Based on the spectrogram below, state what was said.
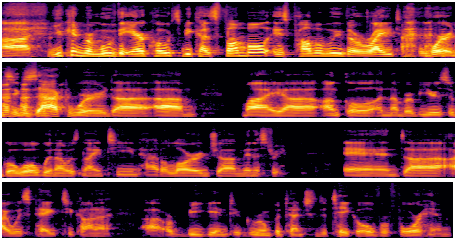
Uh, you can remove the air quotes because fumble is probably the right word, the exact word. Uh, um, my uh, uncle, a number of years ago, well, when I was 19, had a large uh, ministry. And uh, I was pegged to kind of, uh, or begin to groom potentially to take over for him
